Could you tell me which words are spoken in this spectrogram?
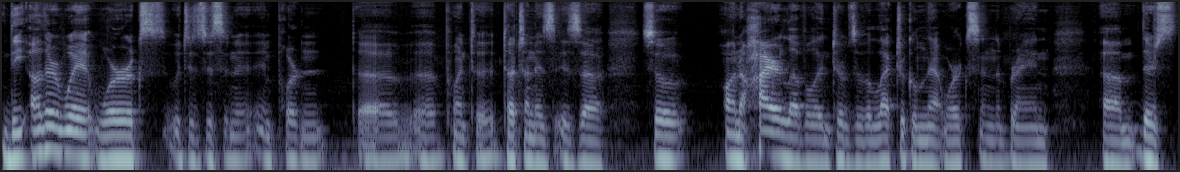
the other way it works, which is just an important uh, uh, point to touch on, is is uh, so on a higher level in terms of electrical networks in the brain. Um, there's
